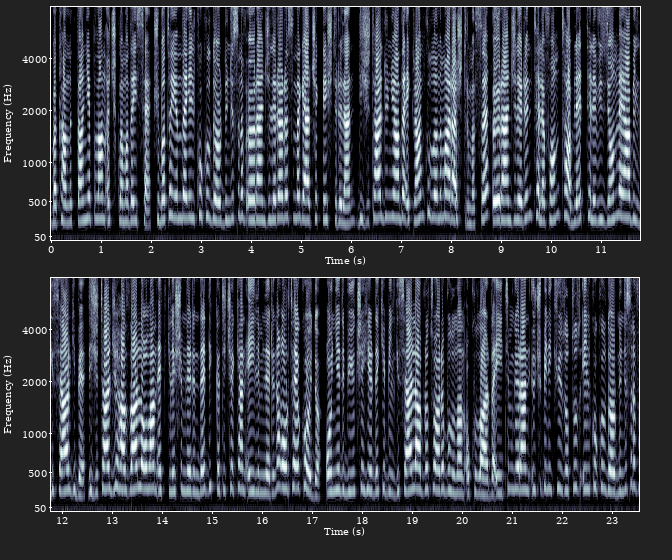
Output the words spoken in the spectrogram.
Bakanlıktan yapılan açıklamada ise Şubat ayında ilkokul 4. sınıf öğrencileri arasında gerçekleştirilen dijital dünyada ekran kullanımı araştırması öğrencilerin telefon, tablet, televizyon veya bilgisayar gibi dijital cihazlarla olan etkileşimlerinde dikkati çeken eğilimlerini ortaya koydu. 17 büyük şehirdeki bilgisayar laboratuvarı bulunan okullarda eğitim gören 3230 ilkokul 4. sınıf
